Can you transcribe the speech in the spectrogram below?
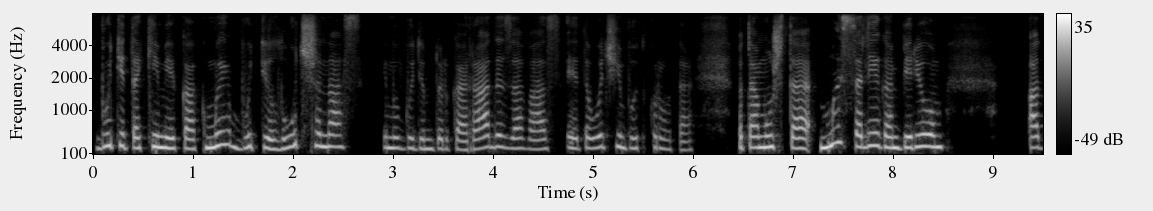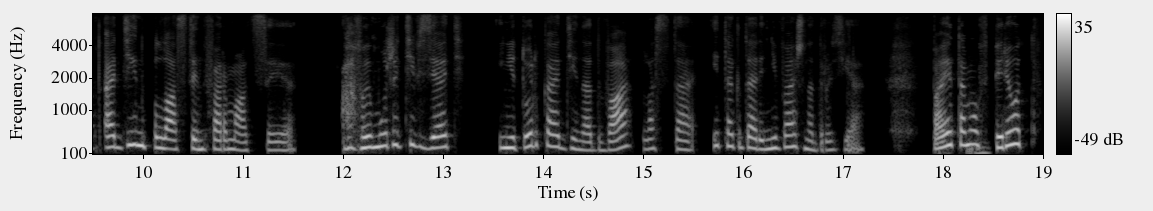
будьте такими, как мы, будьте лучше нас, и мы будем только рады за вас. И это очень будет круто, потому что мы с Олегом берем один пласт информации, а вы можете взять и не только один, а два пласта и так далее. Неважно, друзья. Поэтому вперед.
